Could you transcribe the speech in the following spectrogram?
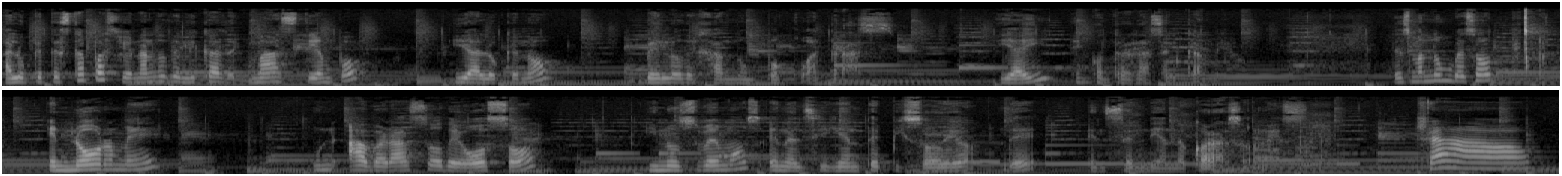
A lo que te está apasionando, dedica más tiempo y a lo que no, velo dejando un poco atrás. Y ahí encontrarás el cambio. Les mando un beso enorme, un abrazo de oso y nos vemos en el siguiente episodio de Encendiendo Corazones. Chao.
